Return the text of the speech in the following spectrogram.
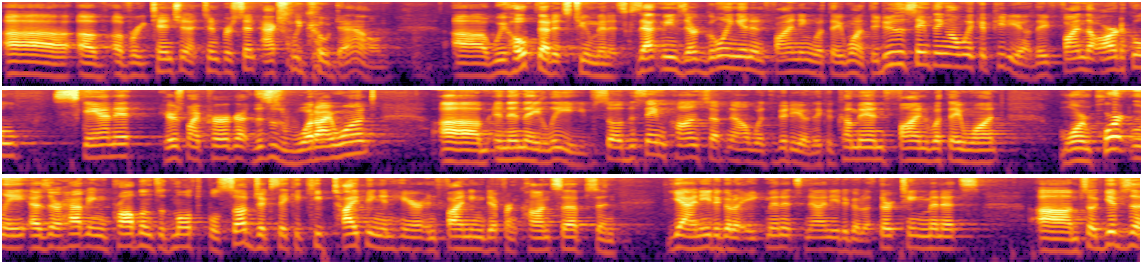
uh, of, of retention at 10% actually go down. Uh, we hope that it's two minutes because that means they're going in and finding what they want. They do the same thing on Wikipedia. They find the article, scan it, here's my paragraph, this is what I want, um, and then they leave. So the same concept now with video. They could come in, find what they want. More importantly, as they're having problems with multiple subjects, they could keep typing in here and finding different concepts. And yeah, I need to go to eight minutes, now I need to go to 13 minutes. Um, so it gives a,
